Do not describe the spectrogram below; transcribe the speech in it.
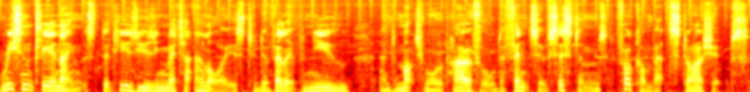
recently announced that he is using meta-alloys to develop new and much more powerful defensive systems for combat starships.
